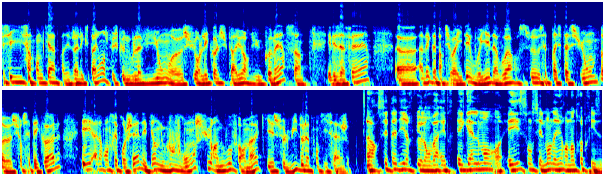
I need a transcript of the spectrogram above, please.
CCI 54 a déjà l'expérience puisque nous l'avions euh, sur l'école supérieure du commerce et des affaires. Euh, avec la particularité, vous voyez, d'avoir ce, cette prestation euh, sur cette école. Et à la rentrée prochaine, eh bien, nous l'ouvrons sur un nouveau format qui est celui de l'apprentissage. Alors, c'est-à-dire que l'on va être également et essentiellement d'ailleurs en entreprise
